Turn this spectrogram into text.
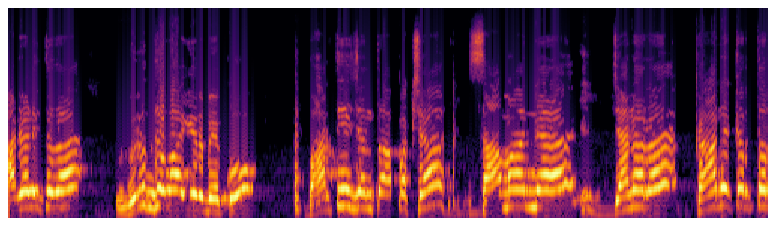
ಆಡಳಿತದ ವಿರುದ್ಧವಾಗಿರಬೇಕು. ಭಾರತೀಯ ಜನತಾ ಪಕ್ಷ ಸಾಮಾನ್ಯ ಜನರ ಕಾರ್ಯಕರ್ತರ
